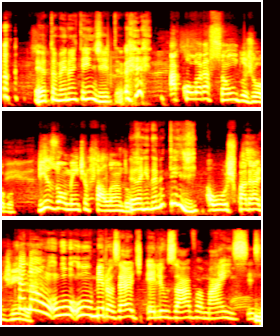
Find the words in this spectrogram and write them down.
Eu também não entendi. A coloração do jogo. Visualmente falando, Eu ainda não entendi. os quadradinhos. Não, o, o Mirror's Edge, ele usava mais. Existia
